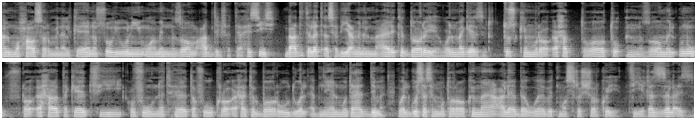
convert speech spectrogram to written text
المحاصر من الكيان الصهيوني ومن نظام عبد الفتاح السيسي. بعد ثلاث أسابيع من المعارك الضارية والمجازر تسكم رائحة تواطؤ النظام الأنوف. رائحة تكاد في عفونتها تفوق رائحة البارود والأبنية المتهدمة والجثث المتراكمة على بوابة مصر الشرقية في غزة العزة.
